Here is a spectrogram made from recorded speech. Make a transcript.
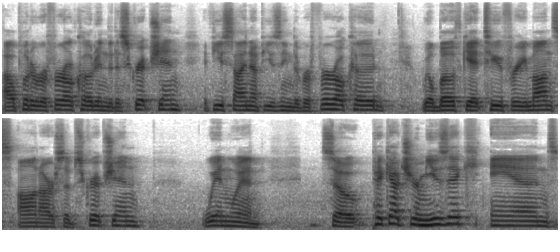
I'll put a referral code in the description. If you sign up using the referral code, we'll both get two free months on our subscription. Win-win. So pick out your music and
